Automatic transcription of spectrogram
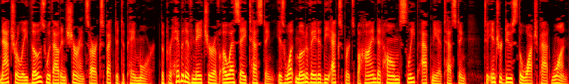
Naturally, those without insurance are expected to pay more. The prohibitive nature of OSA testing is what motivated the experts behind at home sleep apnea testing to introduce the WatchPat 1.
